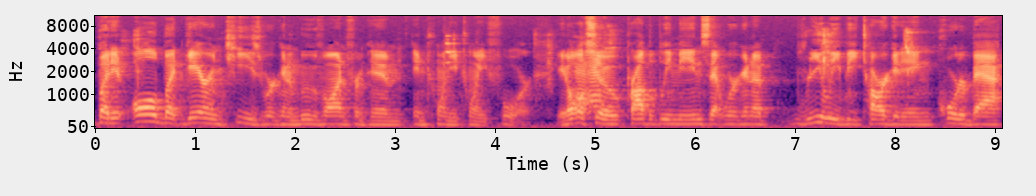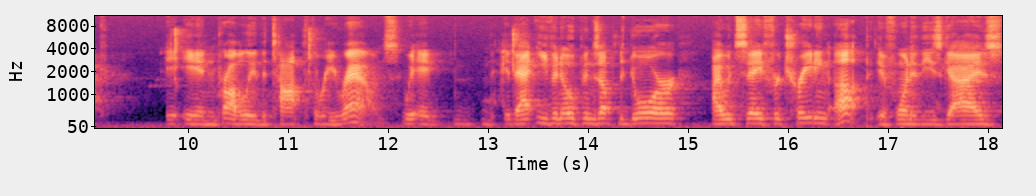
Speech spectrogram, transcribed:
but it all but guarantees we're going to move on from him in 2024. It also probably means that we're going to really be targeting quarterback in probably the top three rounds. It, it, that even opens up the door, I would say, for trading up if one of these guys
